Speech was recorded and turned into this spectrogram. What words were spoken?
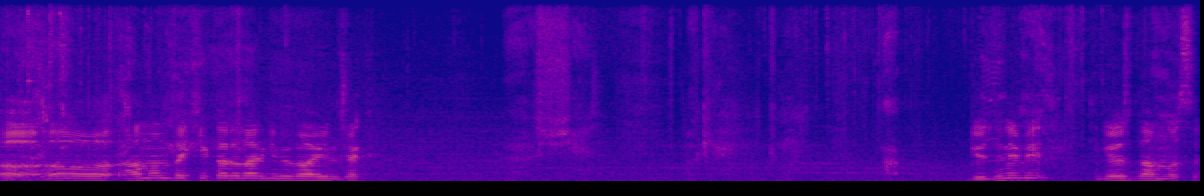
Oho hamamdaki karılar gibi bayılacak. Gözüne bir göz damlası.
